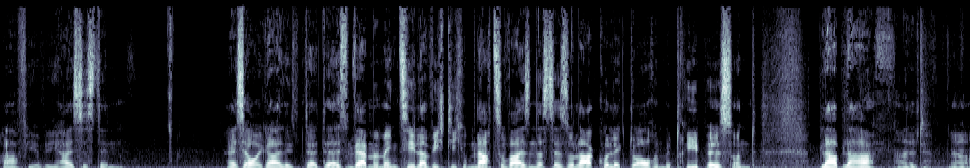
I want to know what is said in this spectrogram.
ach, wie, wie heißt es denn? Ja, ist ja auch egal. Da, da ist ein Wärmemengenzähler wichtig, um nachzuweisen, dass der Solarkollektor auch in Betrieb ist und bla bla halt, ja.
